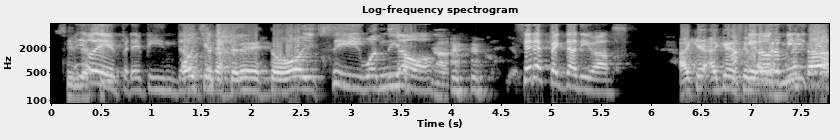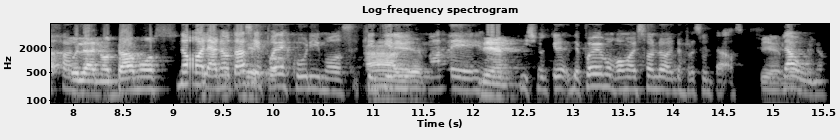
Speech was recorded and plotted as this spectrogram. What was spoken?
Sin Medio decir, depre pinta. Hoy quiero hacer esto, hoy sí, buen día. No. Ah, Cero expectativas. Hay que, hay que decir que la respuesta o la anotamos. No, la anotás y después descubrimos quién Ah, tiene bien. más de... Bien. Y yo creo- después vemos cómo son los, los resultados. Bien, La uno.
